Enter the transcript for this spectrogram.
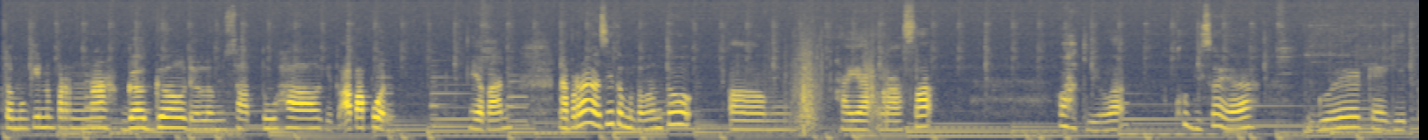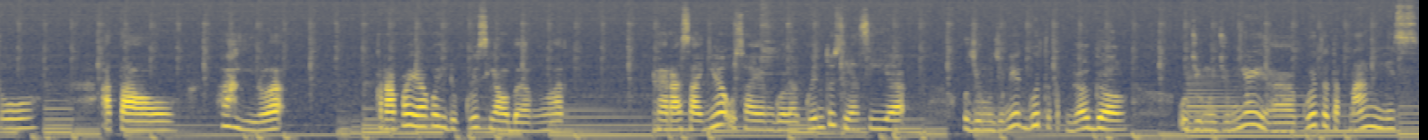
atau mungkin pernah gagal dalam satu hal gitu apa pun ya kan? Nah pernah gak sih teman-teman tuh um, kayak ngerasa wah gila kok bisa ya gue kayak gitu? Atau wah gila kenapa ya aku hidup gue sial banget? Kayak rasanya usaha yang gue lakuin tuh sia-sia. Ujung-ujungnya gue tetap gagal ujung-ujungnya ya gue tetap nangis.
